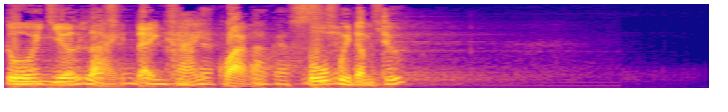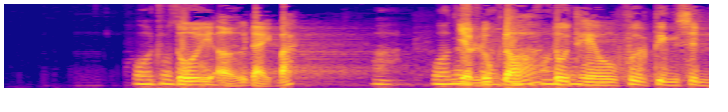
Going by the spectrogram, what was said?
Tôi nhớ lại đại khái khoảng 40 năm trước. Tôi ở Đài Bắc. Vào lúc đó tôi theo Phương Tiên Sinh.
